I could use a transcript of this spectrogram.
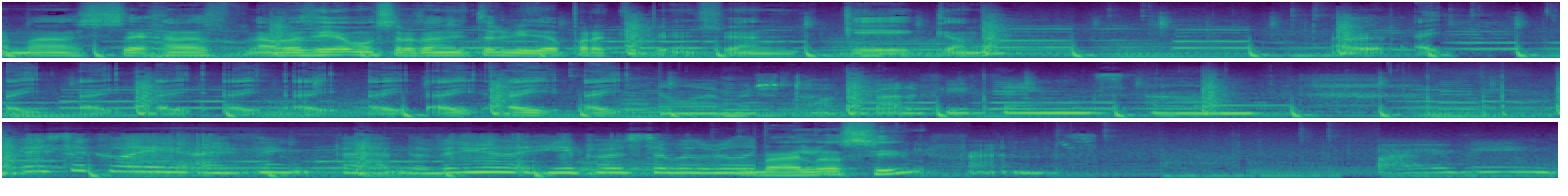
Nada más, dejarlas, nada más voy a mostrar tantito el video para que vean qué, qué onda. A ver, ahí. I, I, I, I'll to talk about a few things. Um, basically, I think that the video that he posted was really. Algo así. Friends. Are you being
